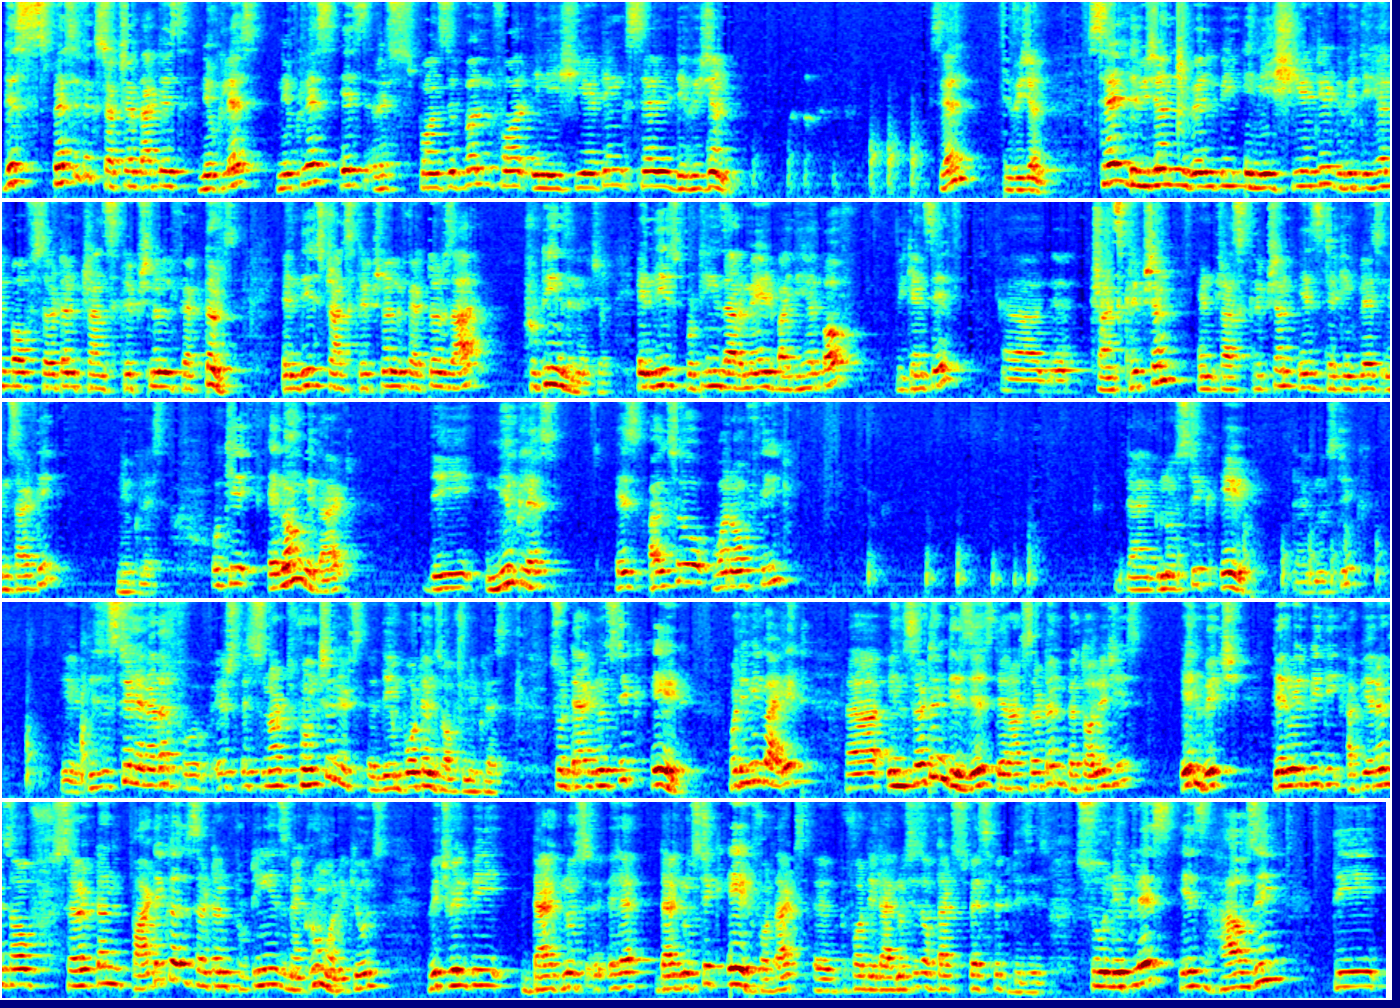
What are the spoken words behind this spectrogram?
this specific structure that is nucleus nucleus is responsible for initiating cell division. Cell division. Cell division will be initiated with the help of certain transcriptional factors. And these transcriptional factors are proteins in nature. And these proteins are made by the help of we can say uh, transcription. And transcription is taking place inside the nucleus. Okay along with that the nucleus is also one of the diagnostic aid. Diagnostic aid. This is still another it's, it's not function it's the importance of nucleus. So diagnostic aid. What do you mean by it? Uh, in certain diseases there are certain pathologies in which there will be the appearance of certain particles certain proteins macromolecules which will be diagnose, uh, diagnostic aid for that uh, for the diagnosis of that specific disease. So nucleus is housing the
